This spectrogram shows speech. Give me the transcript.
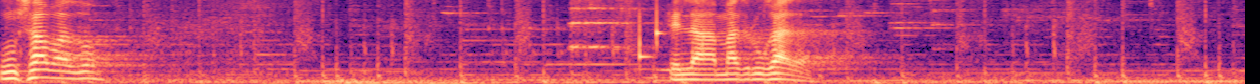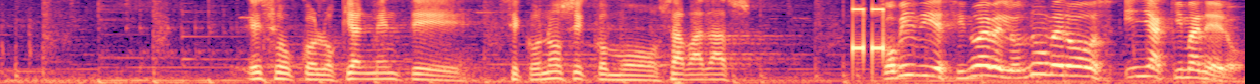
Un sábado en la madrugada. Eso coloquialmente se conoce como sabadazo. COVID-19, los números, Iñaki Manero.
